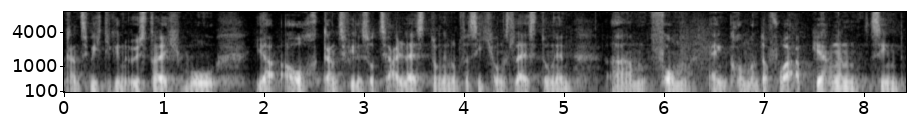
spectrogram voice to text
ganz wichtig in Österreich, wo ja auch ganz viele Sozialleistungen und Versicherungsleistungen vom Einkommen davor abgehangen sind.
